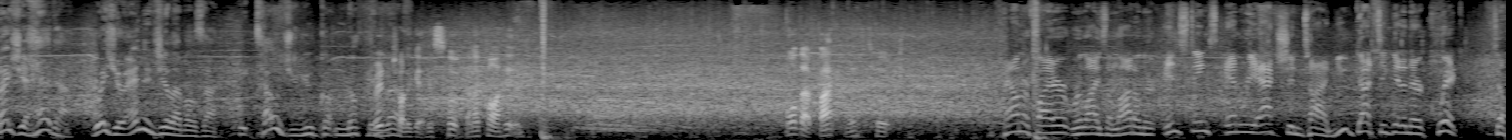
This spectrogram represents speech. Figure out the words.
where's your head at? Where's your energy levels at? It tells you you've got nothing I'm really left. trying to get this hook and I can't hit him. I want that back left hook. The counter fighter relies a lot on their instincts and reaction time. You've got to get in there quick to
